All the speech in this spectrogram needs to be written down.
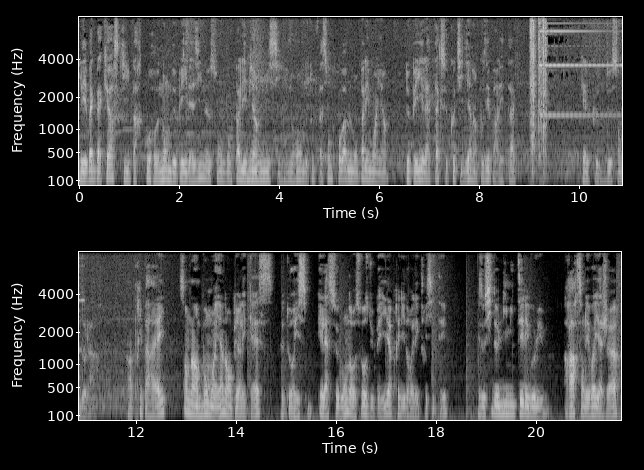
Les backpackers qui parcourent nombre de pays d'Asie ne sont donc pas les bienvenus ici. Ils n'auront de toute façon probablement pas les moyens de payer la taxe quotidienne imposée par l'État, quelques 200 dollars. Un prix pareil semble un bon moyen de remplir les caisses, le tourisme est la seconde ressource du pays après l'hydroélectricité, mais aussi de limiter les volumes. Rares sont les voyageurs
